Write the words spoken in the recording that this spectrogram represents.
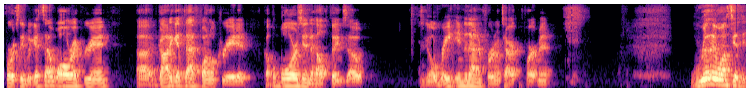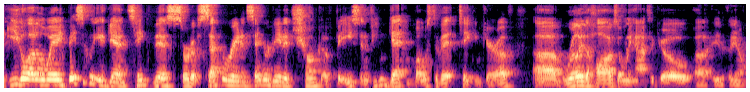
fortunately, but gets that wall wrecker in. Uh, Got to get that funnel created. Couple bowlers in to help things out. He's going to go right into that Inferno Tower compartment. Really wants to get the Eagle out of the way. Basically, again, take this sort of separated, segregated chunk of base, and if you can get most of it taken care of, um, really the Hogs only have to go, uh, you know,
